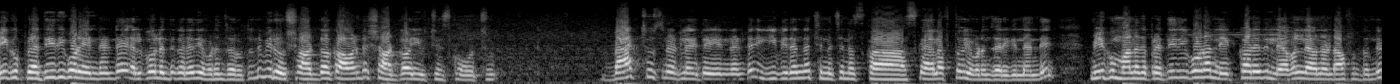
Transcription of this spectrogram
మీకు ప్రతిదీ కూడా ఏంటంటే ఎల్బో లెంత్ అనేది ఇవ్వడం జరుగుతుంది. మీరు షార్ట్గా కావాలంటే షార్ట్గా యూజ్ చేసుకోవచ్చు. బ్యాక్ చూసినట్లయితే ఏంటంటే ఈ విధంగా చిన్న చిన్న స్కా స్కాలఫ్తో ఇవ్వడం జరిగిందండి. మీకు మనది ప్రతిదీ కూడా నెక్ అనేది లెవెన్ లెవెన్ అండ్ హాఫ్ ఉంటుంది.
